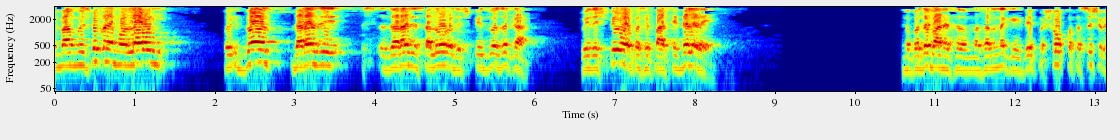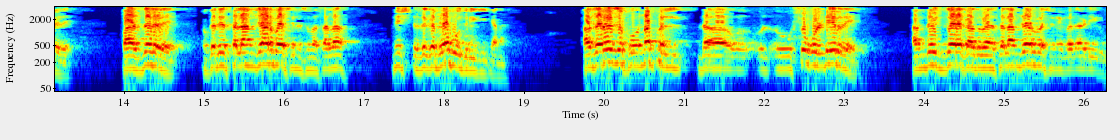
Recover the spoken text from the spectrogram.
امام یوسف رحم الله وی په دو درجه درجه سلور د شپې دو زکه وی د شپې ورپسې پاسې دل لري نو په دې باندې مثلا نه کې د په شوق ته څه شوي دي پاس دل لري نو کله سلام جار باسي نو مثلا نشته زګ بیا بودريږي کنه او درځ خو نفل د شغل ډیر دی هم د دوه رکعات باندې سلام جار بشنه بدا ډیرو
